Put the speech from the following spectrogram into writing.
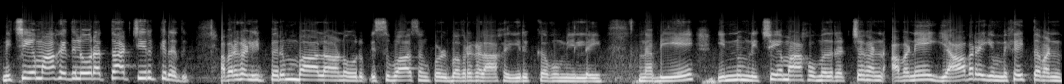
நிச்சயமாக இதில் ஒரு அத்தாட்சி இருக்கிறது. அவர்களில் பெரும்பாலானோர் விசுவாசம் கொள்பவர்களாக இருக்கவும் இல்லை. நபியே இன்னும் நிச்சயமாக உமது இரட்சகன் அவனே யாவரையும் மிகைத்தவன்.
